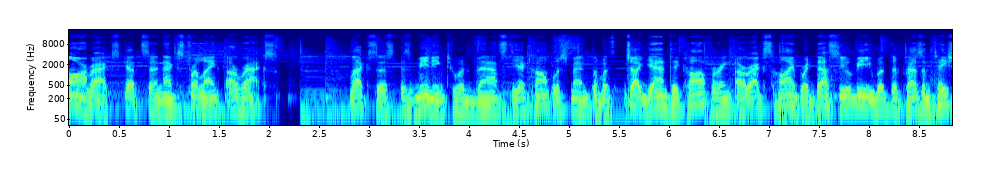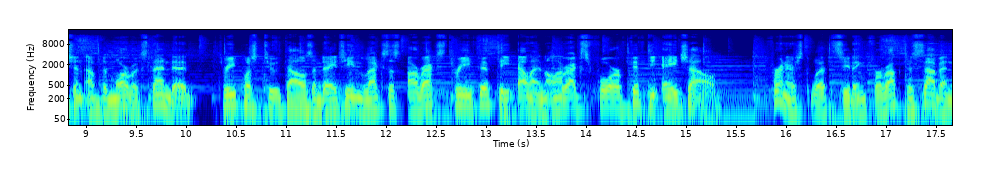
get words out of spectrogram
RX gets an extra-length RX. Lexus is meaning to advance the accomplishment of its gigantic offering RX hybrid SUV with the presentation of the more extended, 3-push 2018 Lexus RX 350L and RX 450HL. Furnished with seating for up to 7,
